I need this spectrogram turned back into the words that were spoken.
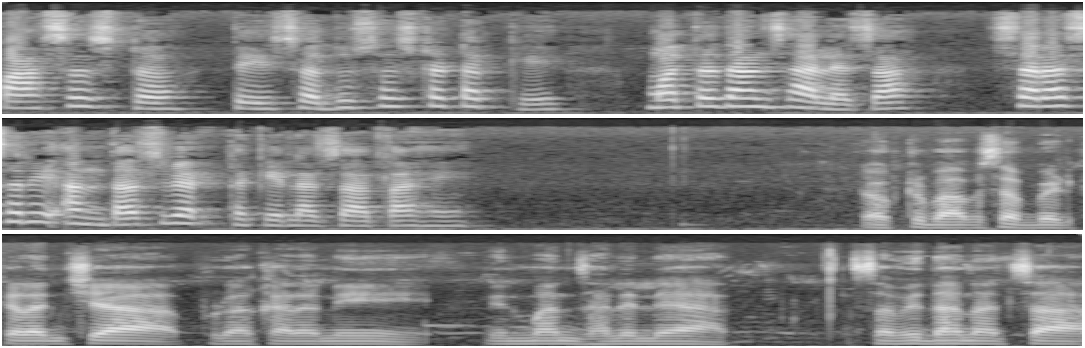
पासष्ट ते सदुसष्ट टक्के मतदान झाल्याचा सरासरी अंदाज व्यक्त केला जात आहे. डॉक्टर बाबासाहेब आंबेडकरांच्या पुढाकाराने निर्माण झालेल्या संविधानाचा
